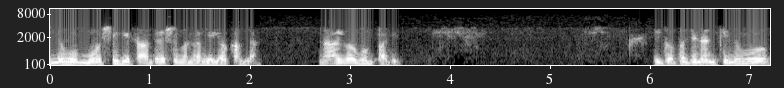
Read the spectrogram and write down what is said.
నువ్వు మోషికి సాదృశ్యం ఉన్నావు ఈ లోకంలో. నాలుగో గుంపది ఈ గొప్ప జనానికి నువ్వు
